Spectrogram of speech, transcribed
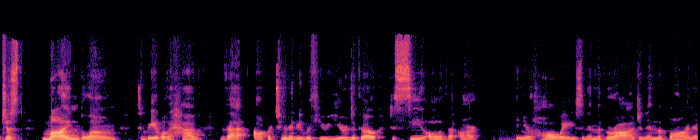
just mind blown to be able to have that opportunity with you years ago to see all of that art in your hallways and in the garage and in the barn.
